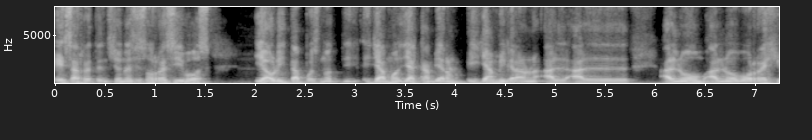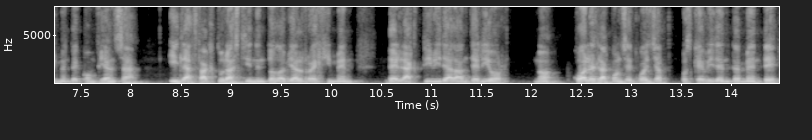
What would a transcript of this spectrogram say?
esas retenciones, esos recibos, y ahorita pues no, ya, ya cambiaron y ya migraron al, al, al, nuevo, al nuevo régimen de confianza y las facturas tienen todavía el régimen de la actividad anterior. ¿No? ¿Cuál es la consecuencia? Pues que evidentemente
